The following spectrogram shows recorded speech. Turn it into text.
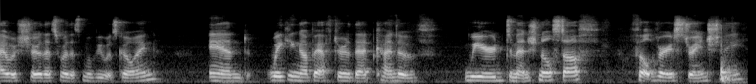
I was sure that's where this movie was going. And waking up after that kind of weird dimensional stuff felt very strange to me.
